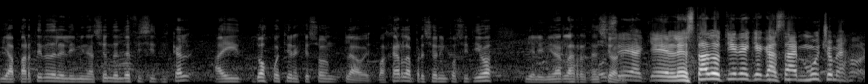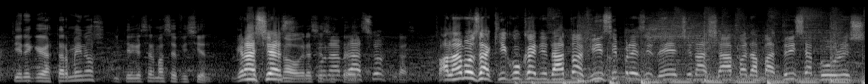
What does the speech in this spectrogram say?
y a partir de la eliminación del déficit fiscal hay dos cuestiones que son claves. Bajar la presión impositiva y eliminar las O retenciones. sea, que el Estado tiene que gastar mucho mejor. Tiene que gastar menos y tiene que ser más eficiente. Gracias. No, gracias un abrazo. Gracias. Falamos aqui com o candidato a vice-presidente na chapa da Patrícia Burris,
